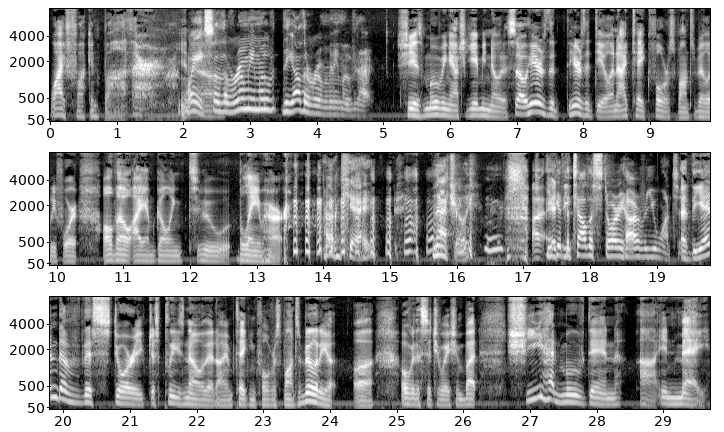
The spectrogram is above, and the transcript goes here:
"Why fucking bother?" You Wait, know? so the roomie moved, the other roomie moved out. She is moving out. She gave me notice. So here's the here's the deal, and I take full responsibility for it. Although I am going to blame her. Okay, naturally, Uh, you get the- to tell the story however you want to. At the end of this story, just please know that I am taking full responsibility uh, uh, over the situation. But she had moved in uh, in May,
